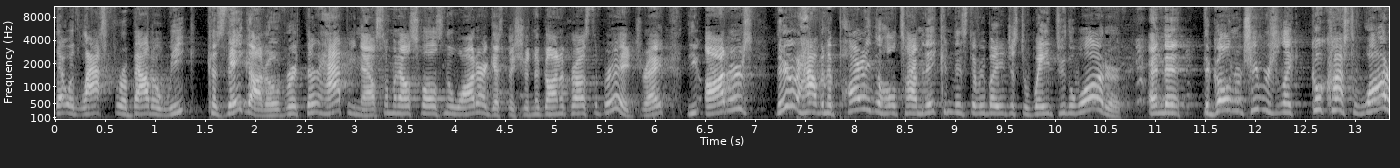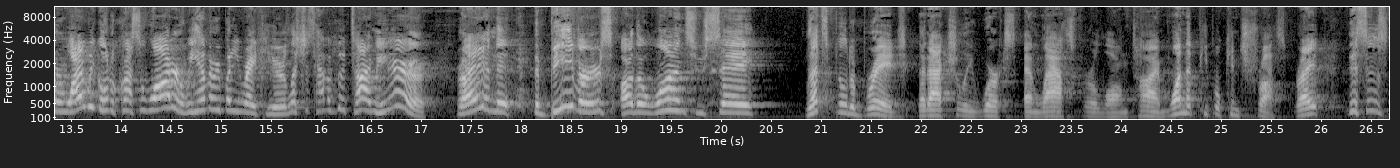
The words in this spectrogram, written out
that would last for about a week because they got over it. They're happy now. Someone else falls in the water. I guess they shouldn't have gone across the bridge, right? The otters, they were having a party the whole time. And they convinced everybody just to wade through the water. And the, the golden retrievers are like, go across the water. Why are we going across the water? We have everybody right here. Let's just have a good time here, right? And the, the beavers are the ones who say, let's build a bridge that actually works and lasts for a long time, one that people can trust, right? This is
